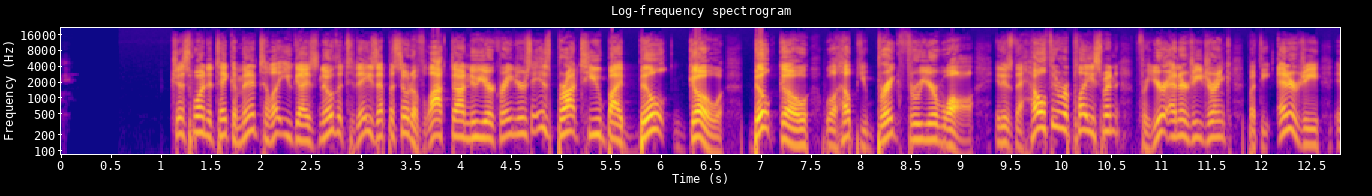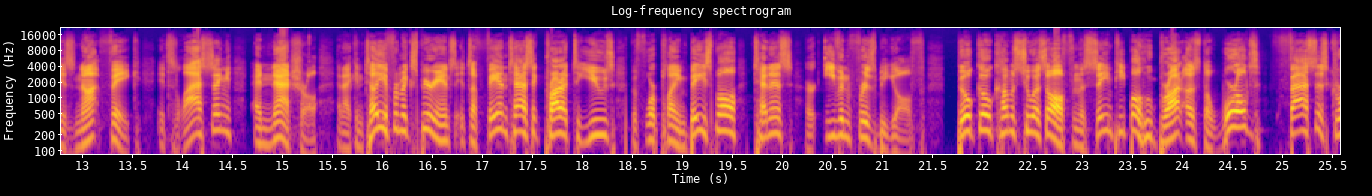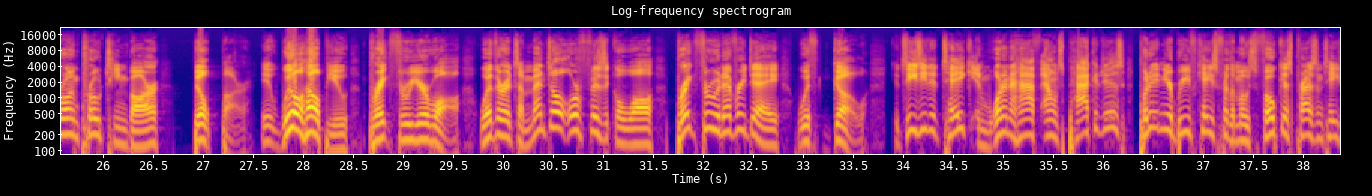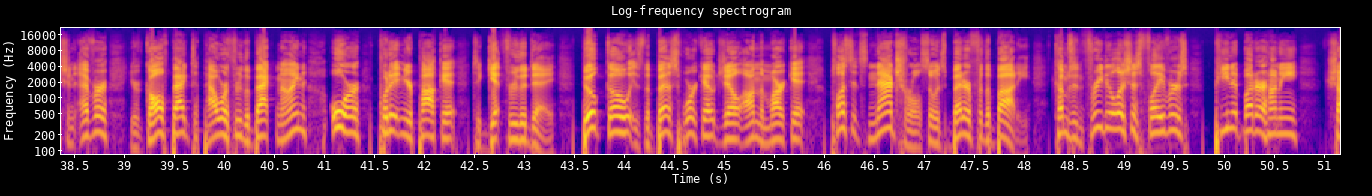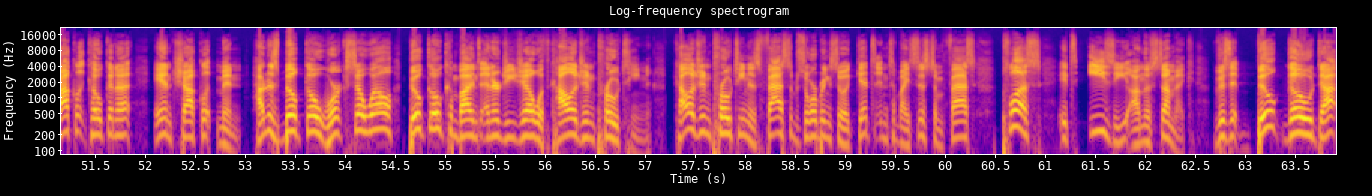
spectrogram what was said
Just wanted to take a minute to let you guys know that today's episode of Locked On New York Rangers is brought to you by Built Go. Built Go will help you break through your wall. It is the healthy replacement for your energy drink, but the energy is not fake. It's lasting and natural. And I can tell you from experience, it's a fantastic product to use before playing baseball, tennis, or even frisbee golf. Built Go comes to us all from the same people who brought us the world's fastest growing protein bar, Built Bar. It will help you break through your wall. Whether it's a mental or physical wall, break through it every day with Go. It's easy to take in one and a half ounce packages. Put it in your briefcase for the most focused presentation ever, your golf bag to power through the back nine, or put it in your pocket to get through the day. Built Go is the best workout gel on the market. Plus, it's natural, so it's better for the body. Comes in three delicious flavors peanut butter honey, chocolate coconut, and chocolate mint. How does Built Go work so well? Built Go combines energy gel with collagen protein. Collagen protein is fast absorbing, so it gets into my system fast. Plus, it's easy on the stomach. Visit BuiltGo.com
